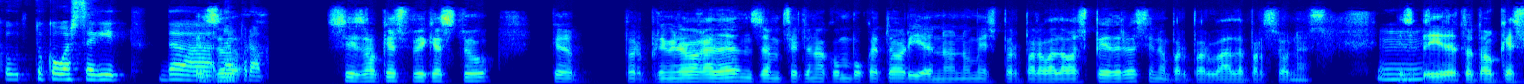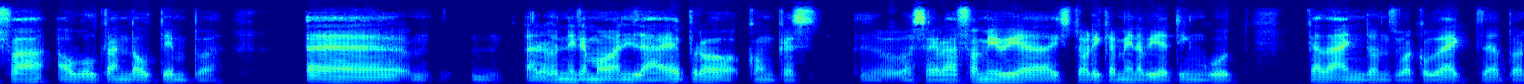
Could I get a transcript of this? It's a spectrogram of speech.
que, tu que ho has seguit de, És el- de prop. Sí, és el que expliques tu, que per primera vegada ens han fet una convocatòria no només per parlar de les pedres, sinó per parlar de persones. Mm. És a dir, de tot el que es fa al voltant del temple. Eh, ara anirem molt enllà, eh? però com que la Sagrada Família històricament havia tingut cada any doncs, la col·lecta per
